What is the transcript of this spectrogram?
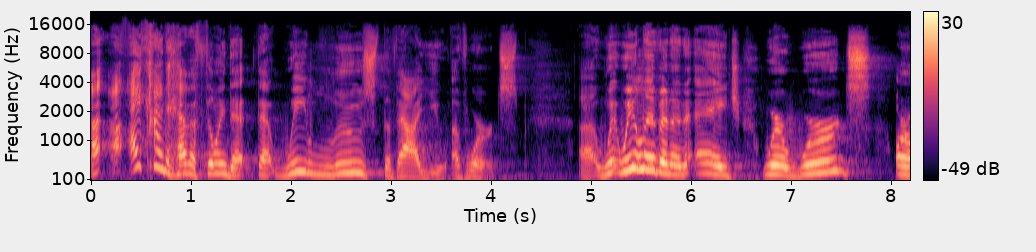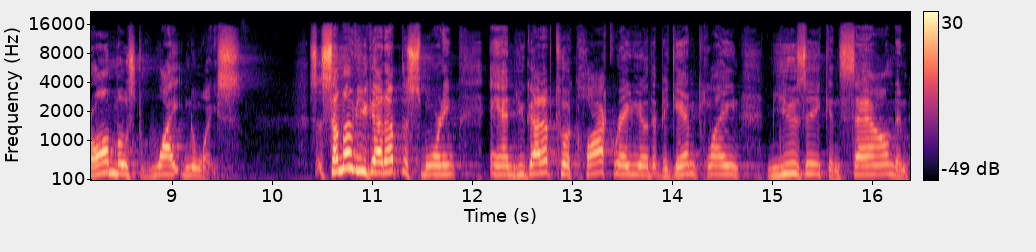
I, I kind of have a feeling that, that we lose the value of words. Uh, we, we live in an age where words are almost white noise. Some of you got up this morning and you got up to a clock radio that began playing music and sound, and,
